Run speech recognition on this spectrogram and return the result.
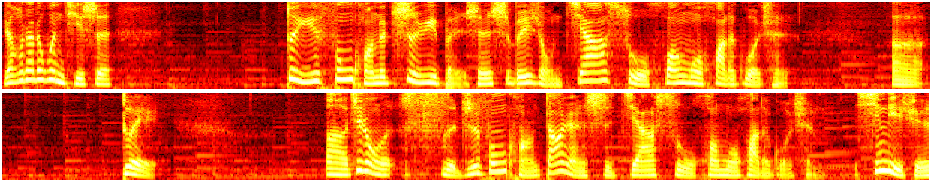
然后他的问题是：对于疯狂的治愈本身，是不是一种加速荒漠化的过程？呃。对，呃，这种死之疯狂当然是加速荒漠化的过程。心理学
